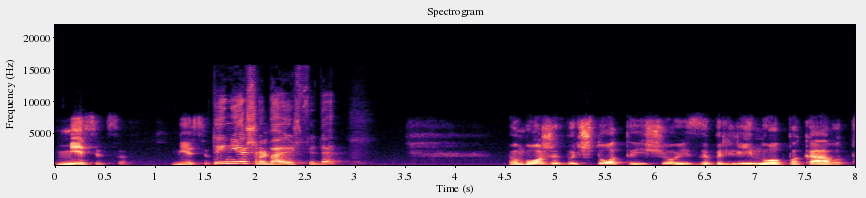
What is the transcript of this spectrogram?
Месяцев. Месяц. Ты не ошибаешься, да? Может быть, что-то еще изобрели, но пока вот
